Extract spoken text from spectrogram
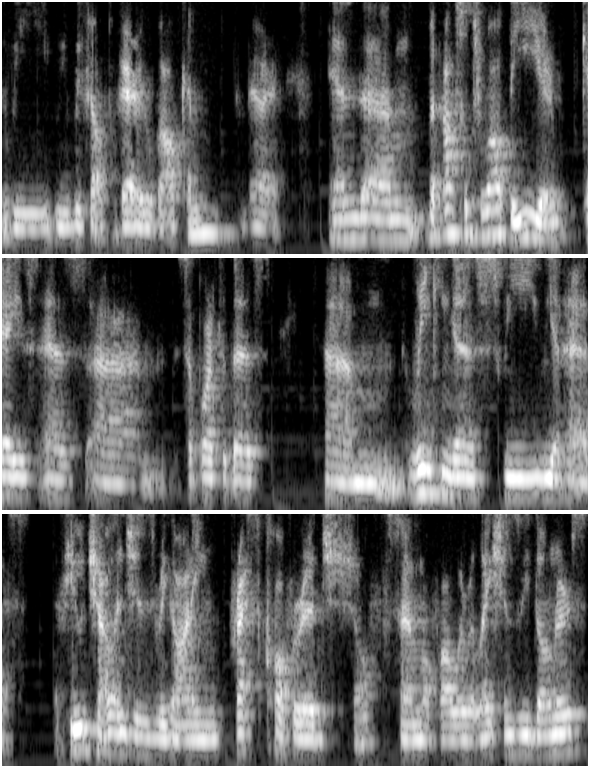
we, we, we felt very welcome there. And um, but also throughout the year, Case has um, supported us, um, linking us. We we have had a few challenges regarding press coverage of some of our relations with donors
